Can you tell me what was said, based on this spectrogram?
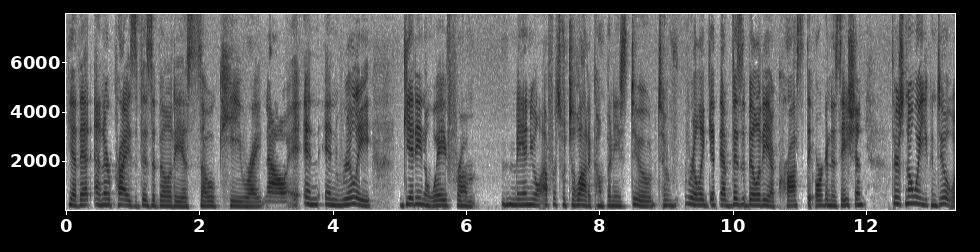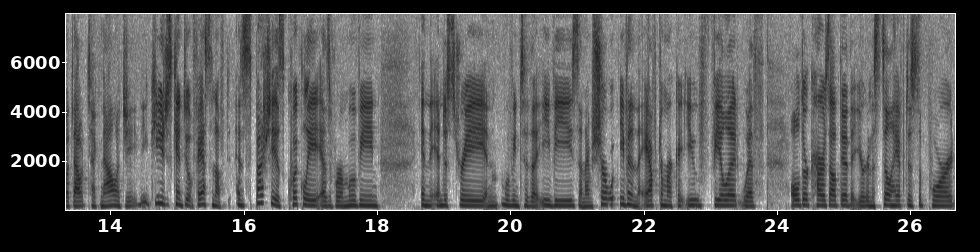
Yeah, that enterprise visibility is so key right now. And and really getting away from manual efforts, which a lot of companies do, to really get that visibility across the organization. There's no way you can do it without technology. You, just can't do it fast enough, especially as quickly as we're moving in the industry and moving to the EVs. And I'm sure even in the aftermarket, you feel it with older cars out there that you're going to still have to support.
